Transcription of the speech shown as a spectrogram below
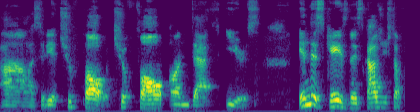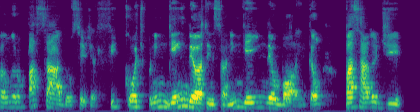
uh, seria to fall, to fall on deaf ears. In this case, nesse caso, a gente está falando no passado, ou seja, ficou, tipo, ninguém deu atenção, ninguém deu bola. Então, passado de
